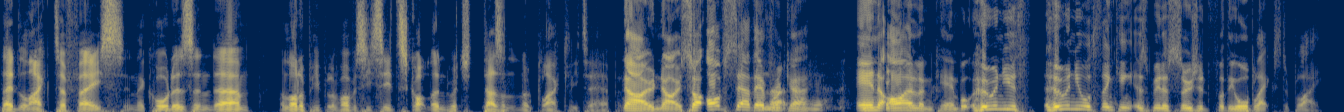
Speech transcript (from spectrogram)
they'd like to face in the quarters, and um, a lot of people have obviously said Scotland, which doesn't look likely to happen. No, no. So of South Africa no, and Ireland, Campbell, who in you th- who in your thinking is better suited for the All Blacks to play?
